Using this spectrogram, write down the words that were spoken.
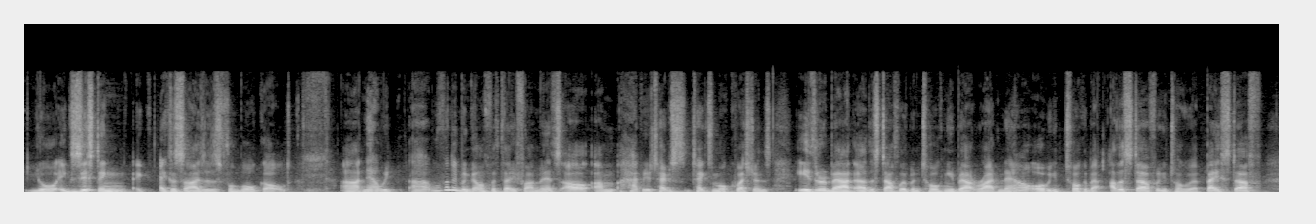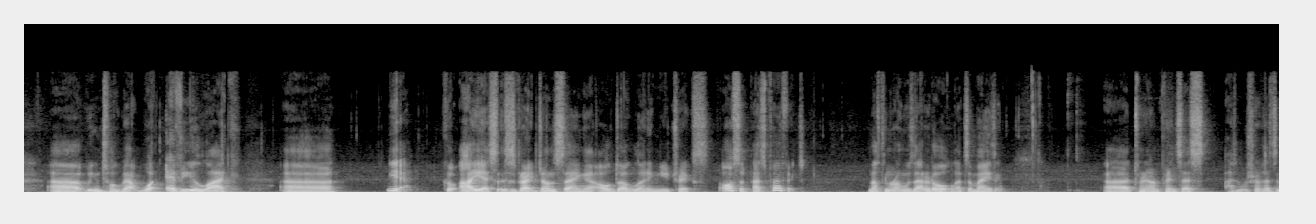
your existing exercises for more gold. Uh, now, we, uh, we've only been going for 35 minutes. i am happy to take, take some more questions, either about uh, the stuff we've been talking about right now, or we can talk about other stuff. We can talk about bass stuff. Uh, we can talk about whatever you like. Uh, yeah, cool. Ah, yeah, so this is great. John's saying uh, old dog learning new tricks. Awesome, that's perfect. Nothing wrong with that at all. That's amazing. 29 Princess, I'm not sure if that's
